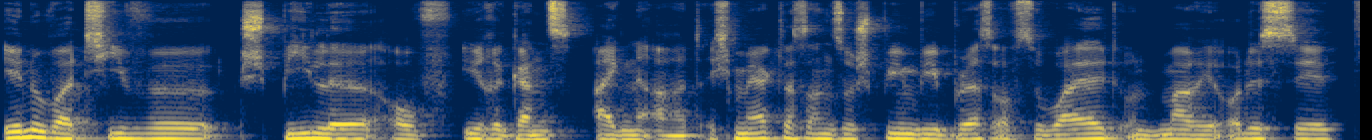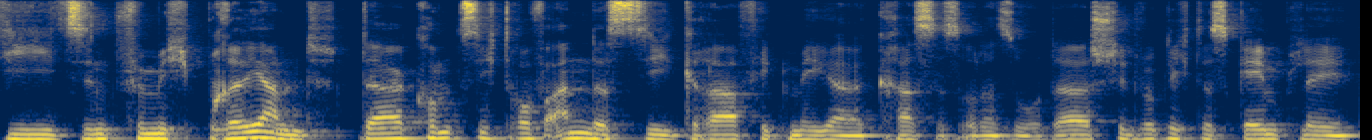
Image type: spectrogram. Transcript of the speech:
innovative Spiele auf ihre ganz eigene Art. Ich merke das an so Spielen wie Breath of the Wild und Mario Odyssey. Die sind für mich brillant. Da kommt es nicht drauf an, dass die Grafik mega krass ist oder so. Da steht wirklich das Gameplay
